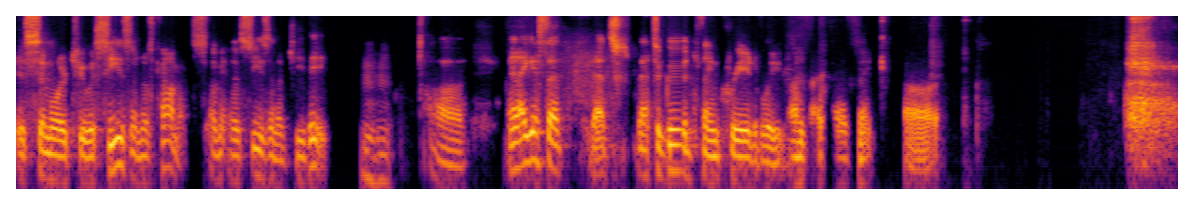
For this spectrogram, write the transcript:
is similar to a season of comics. I mean, a season of TV. Mm-hmm. Uh, and I guess that that's that's a good thing creatively. I, I, I think. Uh,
